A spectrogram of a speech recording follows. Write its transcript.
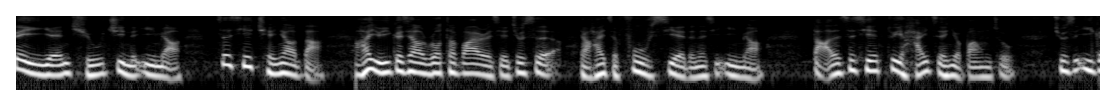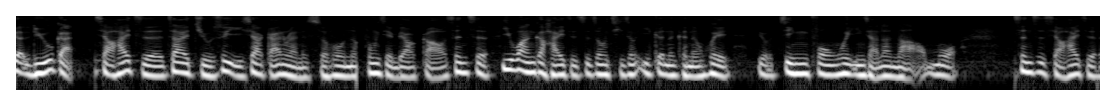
肺炎球菌的疫苗，这些全要打。还有一个叫 rotavirus，也就是小孩子腹泻的那些疫苗。打的这些对孩子很有帮助，就是一个流感。小孩子在九岁以下感染的时候呢，风险比较高，甚至一万个孩子之中，其中一个呢可能会有惊风，会影响到脑膜，甚至小孩子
